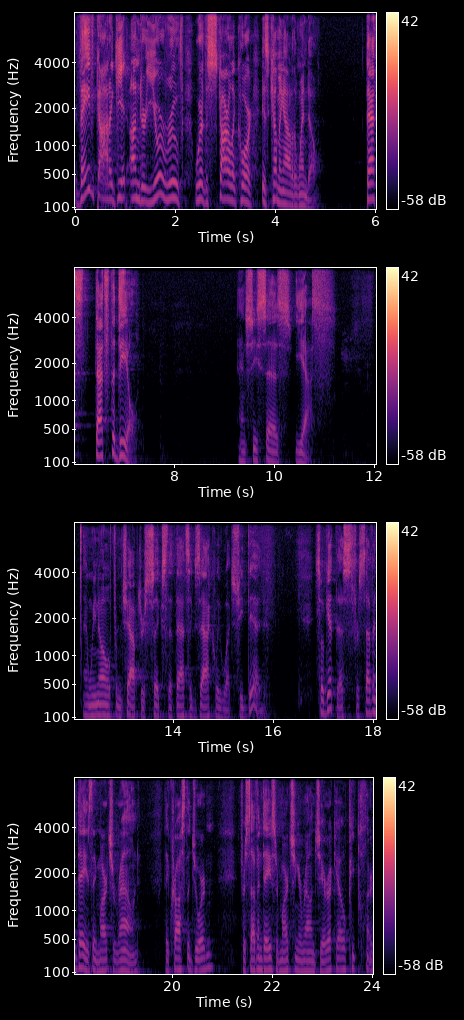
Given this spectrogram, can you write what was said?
they've got to get under your roof where the scarlet cord is coming out of the window. That's, that's the deal. And she says, yes. And we know from chapter 6 that that's exactly what she did. So get this for seven days they march around. They cross the Jordan. For seven days, they're marching around Jericho. People are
